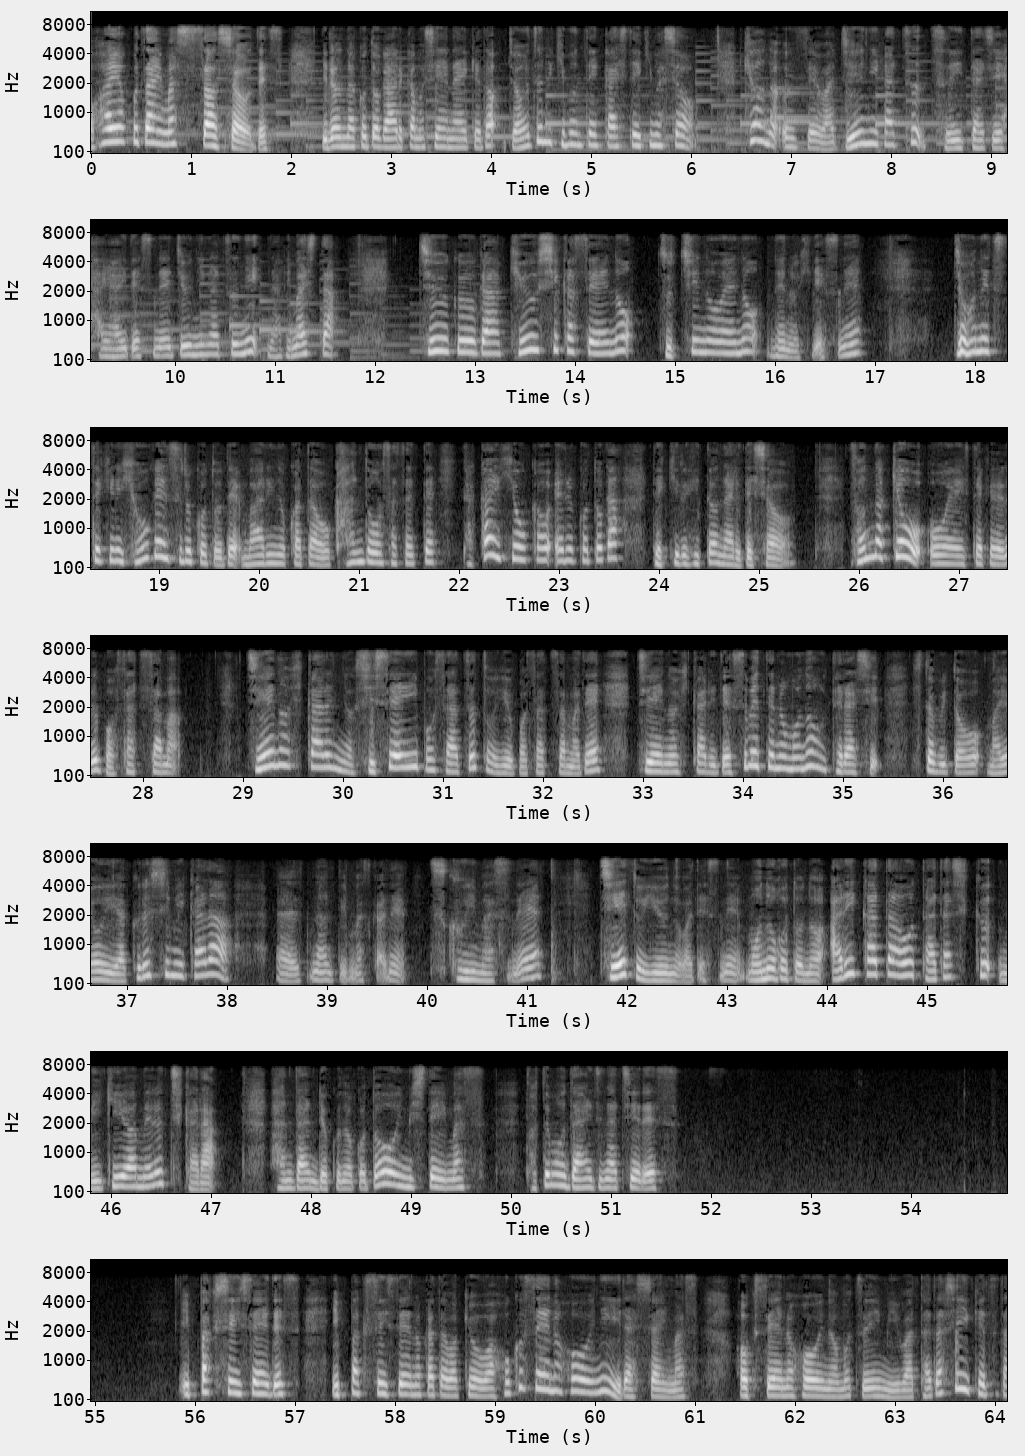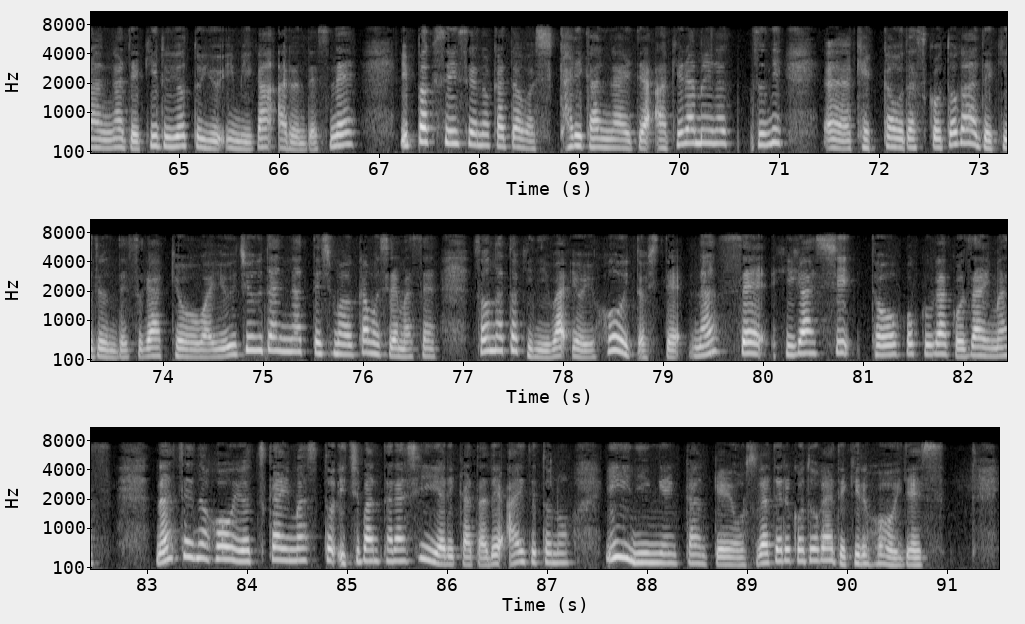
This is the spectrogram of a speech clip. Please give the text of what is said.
おはようございます。総称です。いろんなことがあるかもしれないけど上手に気分転換していきましょう。今日の運勢は12月1日早いですね。12月になりました。中宮が旧歯科星の土の上の根の日ですね。情熱的に表現することで周りの方を感動させて高い評価を得ることができる日となるでしょう。そんな今日を応援してくれる菩薩様。知恵の光の姿勢菩薩という菩薩様で知恵の光で全てのものを照らし人々を迷いや苦しみから何、えー、て言いますかね救いますね。知恵というのはですね物事の在り方を正しく見極める力判断力のことを意味していますとても大事な知恵です一泊水星です。一泊水星の方は今日は北西の方位にいらっしゃいます。北西の方位の持つ意味は正しい決断ができるよという意味があるんですね。一泊水星の方はしっかり考えて諦めずに、えー、結果を出すことができるんですが今日は優柔不断になってしまうかもしれません。そんな時には良い方位として南西東東北がございます。南西の方位を使いますと一番正しいやり方で相手とのいい人間関係を育てることができる方位です。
